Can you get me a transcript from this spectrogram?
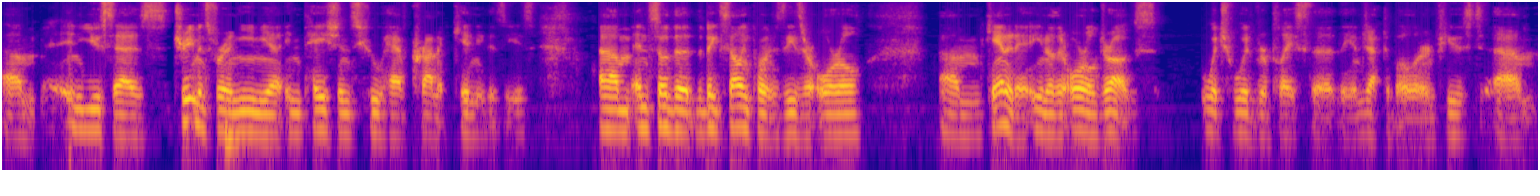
um, in use as treatments for anemia in patients who have chronic kidney disease. Um, and so the, the big selling point is these are oral um, candidate, you know, they're oral drugs, which would replace the, the injectable or infused um,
